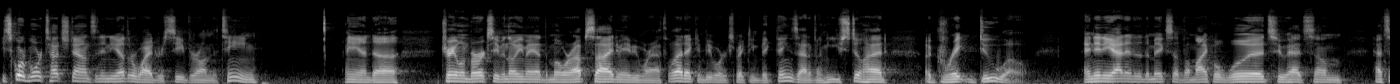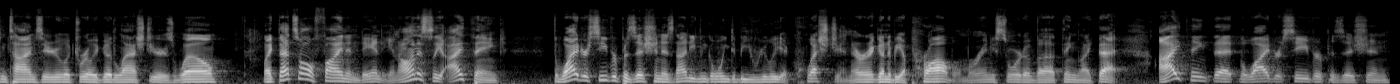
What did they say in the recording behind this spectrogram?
he scored more touchdowns than any other wide receiver on the team. And uh, Treylon Burks, even though he may have the more upside, maybe more athletic, and people were expecting big things out of him, he still had a great duo. And then you add into the mix of a Michael Woods who had some had some times here who looked really good last year as well. Like that's all fine and dandy. And honestly, I think the wide receiver position is not even going to be really a question or going to be a problem or any sort of uh, thing like that. I think that the wide receiver position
